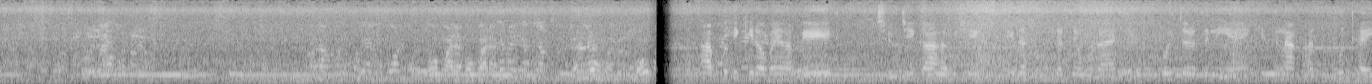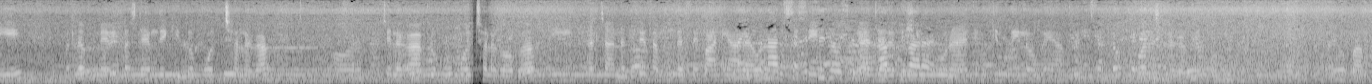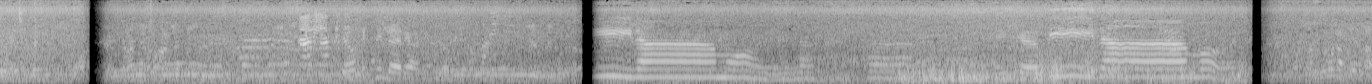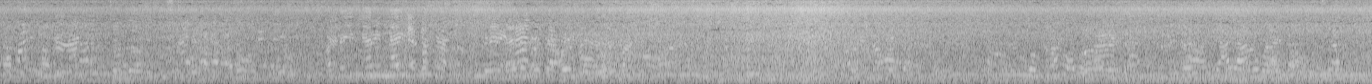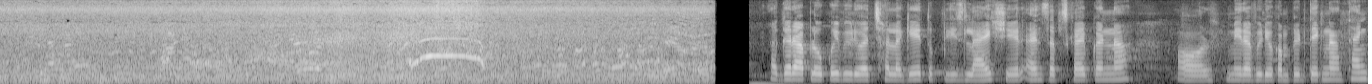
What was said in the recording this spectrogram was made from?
आपको दिख ही रहा होगा यहाँ पे शिव जी का अभिषेक सीधा समुंदर से हो रहा है। कोई ज़रूरत नहीं है। कितना अद्भुत है ये। मतलब मैं भी फ़र्स्ट टाइम देखी तो बहुत अच्छा लगा। मुझे लगा, आप लोगों को बहुत अच्छा लगा होगा कि अचानक से समुद्र से पानी आ रहा है और उसी से यहाँ जल अभिषेक हो रहा है देखो कितने लोग हैं यहाँ पे। बहुत अच्छा लगा मेरे को। आई होप आपको अच्छा लगे देखो कितनी लहरें आ रही अगर आप लोग को वीडियो अच्छा लगे तो please like, share and subscribe करना और मेरा वीडियो कंप्लीट देखना। थैंक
